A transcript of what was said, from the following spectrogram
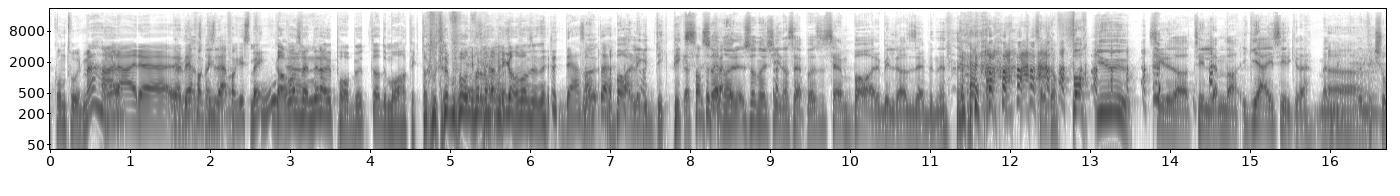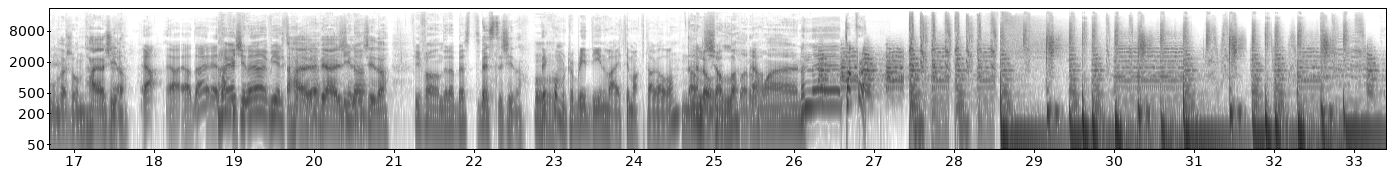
kontor med. Her er, eh, det, er faktisk, det er faktisk Men to. Galvans Eh, venner har jo påbudt at du må ha TikTok på telefonen for å være med Galvans venner. Det er sant, det. Bare legge dickpics. Det er Så, når- så når Kina ser på det, så ser de bare bilder av zebben din. Så er det sånn, Fuck you! Sier de da til dem, da. Ikke jeg sier ikke det, men den fiksjonversjonen. Heia Kina. Ja, ja, ja, det, er, det, Heia er, Kina, vi elsker Hei, vi er Kina. Kina. Fy faen, dere er best. Beste Kina. det kommer til å bli din vei til makta, Galvan. No, Inshallah. Ja. Men uh, takk for det.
